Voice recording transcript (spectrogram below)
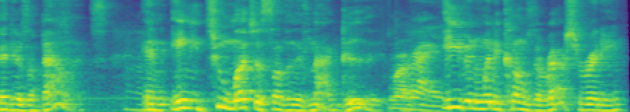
that there's a balance, and any too much of something is not good. Right. Even when it comes to rapture ready,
